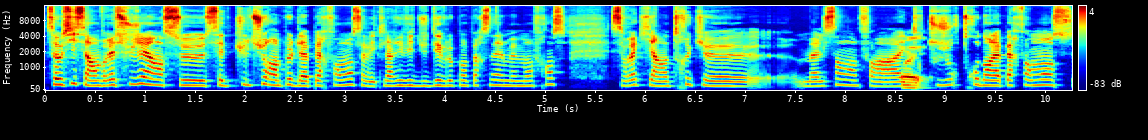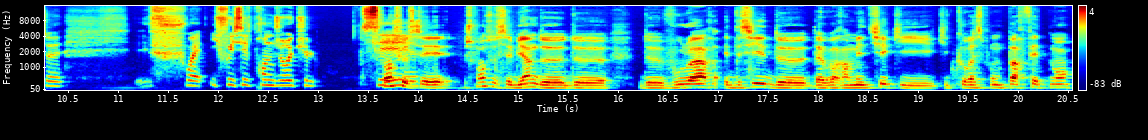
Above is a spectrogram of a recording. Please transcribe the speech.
Ça aussi, c'est un vrai sujet, hein, ce, cette culture un peu de la performance avec l'arrivée du développement personnel, même en France. C'est vrai qu'il y a un truc euh, malsain, enfin, être toujours trop dans la performance. Euh, ouais, il faut essayer de prendre du recul. Je pense que c'est, je pense que c'est bien de, de, de vouloir et d'essayer de, d'avoir un métier qui, qui te correspond parfaitement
